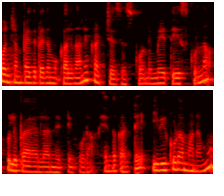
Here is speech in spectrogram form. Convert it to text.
కొంచెం పెద్ద పెద్ద ముక్కలుగానే కట్ చేసేసుకోండి. మీరు తీసుకున్న ఉల్లిపాయలన్నింటినీ కూడా. ఎందుకంటే ఇవి కూడా మనము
